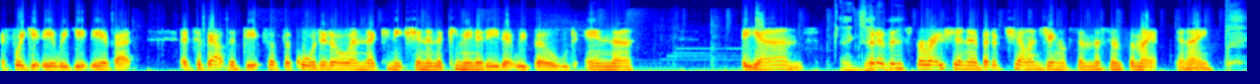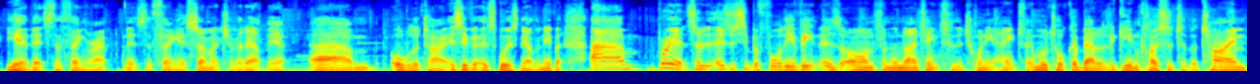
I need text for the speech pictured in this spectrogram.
if we get there, we get there. But it's about the depth of the corridor and the connection and the community that we build and the, the yarns. Exactly. Bit of inspiration and a bit of challenging of some misinformation, eh? Yeah, that's the thing, right? That's the thing. There's so much of it out there um, all the time. It's even it's worse now than ever. Um, brilliant. So as we said before, the event is on from the 19th to the 28th, and we'll talk about it again closer to the time.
